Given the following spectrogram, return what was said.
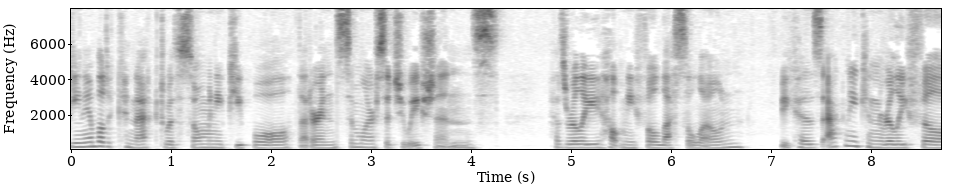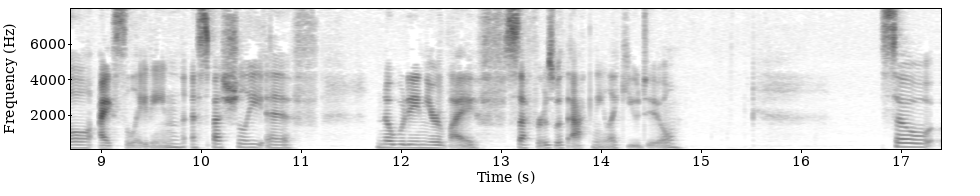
being able to connect with so many people that are in similar situations has really helped me feel less alone because acne can really feel isolating, especially if nobody in your life suffers with acne like you do. So,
